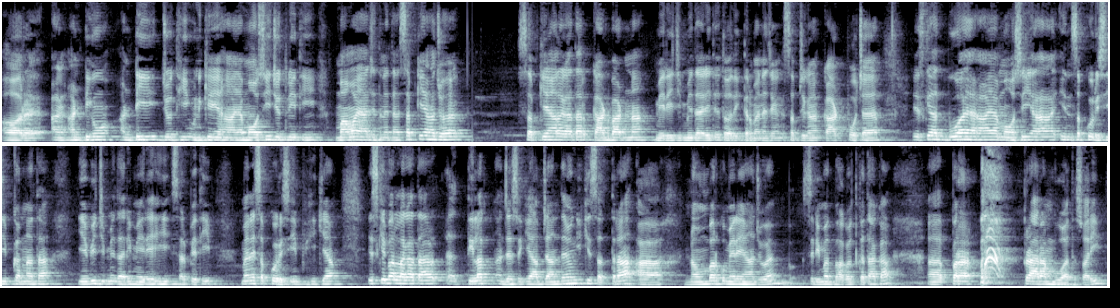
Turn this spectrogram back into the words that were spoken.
और अं- आंटियों, आंटी जो थी उनके यहाँ या मौसी जितनी थी, मामा यहाँ जितने थे, सबके यहाँ जो है सबके यहाँ लगातार कार्ड बांटना मेरी ज़िम्मेदारी थी तो अधिकतर मैंने जगह सब जगह कार्ड पहुँचाया। इसके बाद बुआ यहाँ या मौसी यहाँ, इन सबको रिसीव करना था। ये भी ज़िम्मेदारी मेरे ही सर पे थी। मैंने सबको रिसीव ही किया। इसके बाद लगातार तिलक, जैसे कि आप जानते होंगे कि सत्रह नवंबर को मेरे यहाँ जो है, श्रीमद् भागवत कथा का प्रा- प्रारंभ हुआ था सॉरी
